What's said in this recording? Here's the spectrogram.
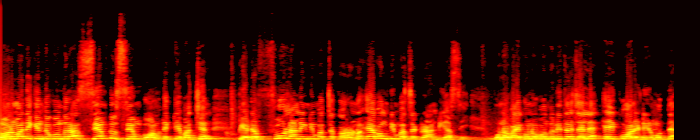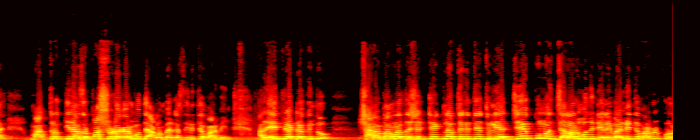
নর্মালি কিন্তু বন্ধুরা সেম টু সেম বল দেখতে পাচ্ছেন। পিয়াটা ফুল রানিং ডিম বাচ্চা করানো এবং ডিম বাচ্চার গ্যারান্টি আছে। কোনো ভাই কোনো বন্ধু নিতে চাইলে এই কোয়ালিটির মধ্যে মাত্র তিন হাজার পাঁচশো টাকার মধ্যে আলমের কাছে নিতে পারবেন। আর এই পিয়াটা কিন্তু সারা বাংলাদেশের টেকনাফ থেকে তেঁতুলিয়া যে কোনো জেলার মধ্যে ডেলিভারি নিতে পারবেন, কোনো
